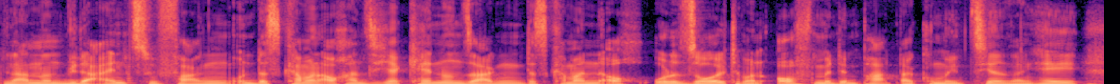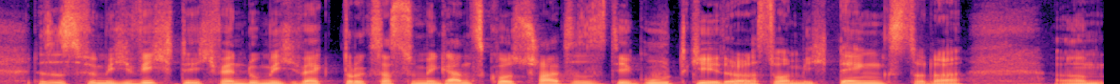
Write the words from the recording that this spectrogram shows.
den anderen wieder einzufangen. Und das kann man auch an sich erkennen und sagen, das kann man auch oder sollte man offen mit dem Partner kommunizieren und sagen, hey, das ist für mich wichtig, wenn du mich wegdrückst, dass du mir ganz kurz schreibst, dass es dir gut geht oder dass du an mich denkst oder ähm,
